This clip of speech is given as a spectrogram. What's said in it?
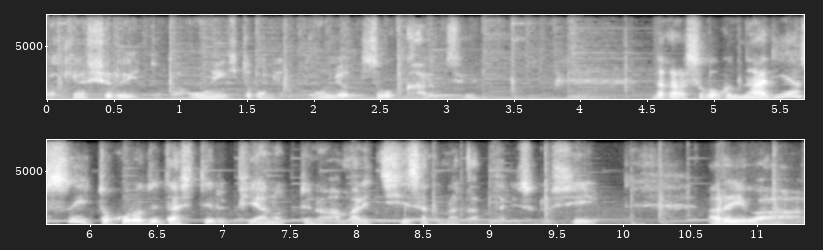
楽器の種類とか音域とかによって音量ってすごく変わるんですよね。だからすごくなりやすいところで出しているピアノっていうのはあまり小さくなかったりするし、あるいは、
